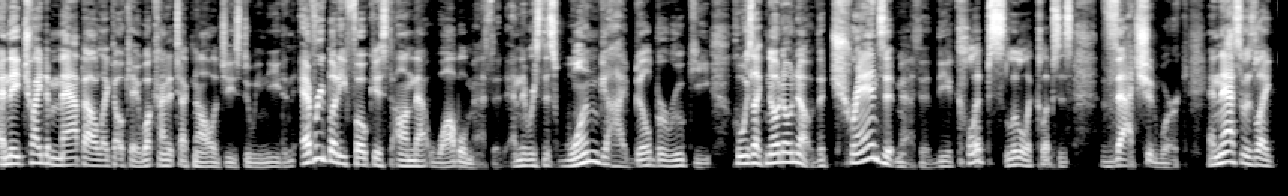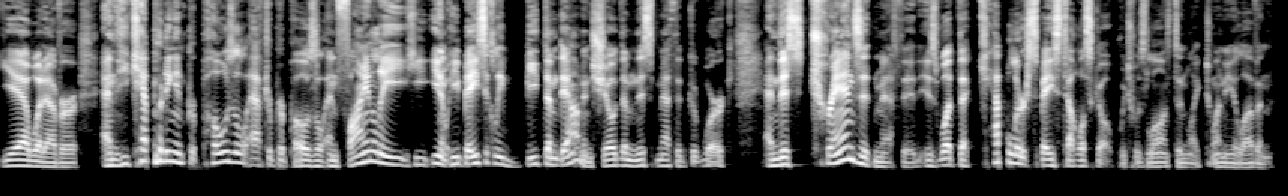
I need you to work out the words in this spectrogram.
and they tried to map out like, okay, what kind of technologies do we need? And everybody focused on that wobble method. And there was this one guy, Bill Borucki, who was like, no, no, no the transit method, the eclipse, little eclipses, that should work. And NASA was like, yeah, whatever. And he kept putting in proposal after proposal. And finally, he, you know, he basically beat them down and showed them this method could work. And this transit method is what the Kepler Space Telescope, which was launched in like 2011,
